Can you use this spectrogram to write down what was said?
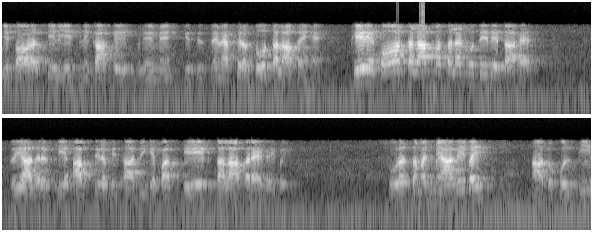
اس عورت کے لیے، اس نکاح کے میں سلسلے میں اب صرف دو طلاقیں ہیں۔ پھر ایک اور طلاق مثلا وہ دے دیتا ہے۔ تو یاد رکھیے، اب صرف اس آدمی کے پاس ایک طلاق رہ گئی بھائی۔ سورج سمجھ میں آ گئی بھائی؟ ہاں تو کل تین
